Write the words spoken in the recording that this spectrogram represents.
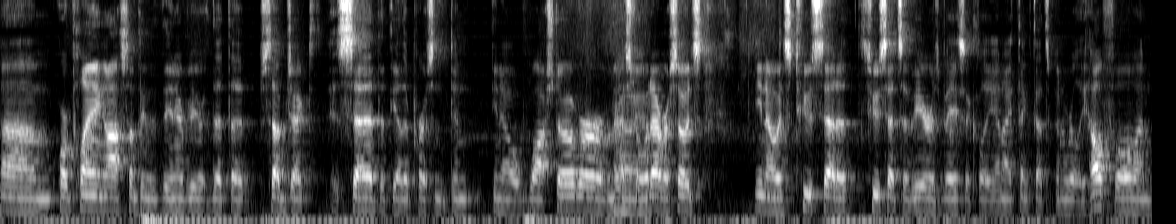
um, or playing off something that the interview that the subject has said that the other person didn't, you know, washed over or missed or whatever. So it's, you know, it's two set of two sets of ears basically, and I think that's been really helpful and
